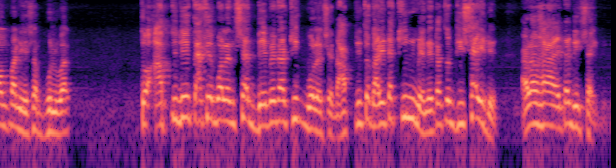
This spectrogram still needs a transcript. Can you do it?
কোম্পানি এসব ভুলবার তো আপনি যদি তাকে বলেন, স্যার, দেবে না, ঠিক বলেছেন। আপনি তো গাড়িটা কিনবেন, এটা তো ডিসাইডেড আরে হ্যাঁ এটা ডিসাইডেড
